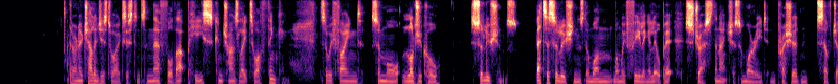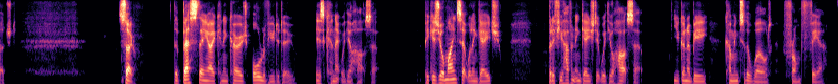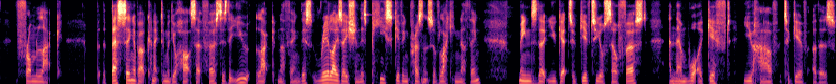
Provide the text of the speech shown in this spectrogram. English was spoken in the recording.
There are no challenges to our existence, and therefore that peace can translate to our thinking. So we find some more logical solutions, better solutions than one when we're feeling a little bit stressed and anxious and worried and pressured and self judged. So, the best thing I can encourage all of you to do is connect with your heart set because your mindset will engage. But if you haven't engaged it with your heart set, you're going to be coming to the world from fear, from lack, but the best thing about connecting with your heart set first is that you lack nothing. This realization, this peace giving presence of lacking nothing, means that you get to give to yourself first. And then what a gift you have to give others.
